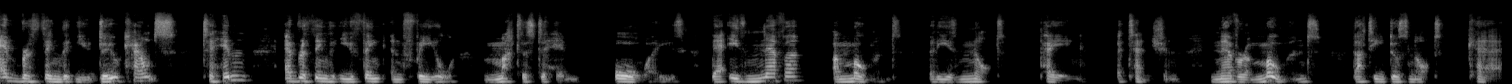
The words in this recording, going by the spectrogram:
Everything that you do counts to him, everything that you think and feel matters to him always. There is never a moment that he is not paying attention, never a moment that he does not care,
